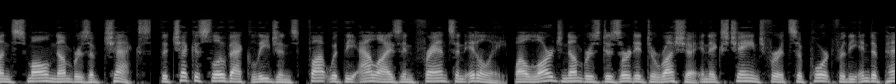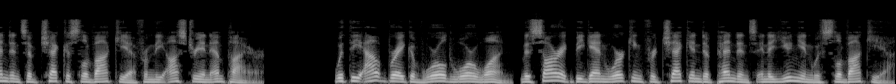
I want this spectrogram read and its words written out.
I small numbers of Czechs, the Czechoslovak legions, fought with the Allies in France and Italy, while large numbers deserted to Russia in exchange for its support for the independence of Czechoslovakia from the Austrian Empire. With the outbreak of World War I, Masaryk began working for Czech independence in a union with Slovakia.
